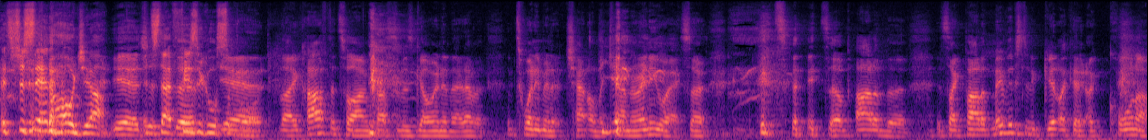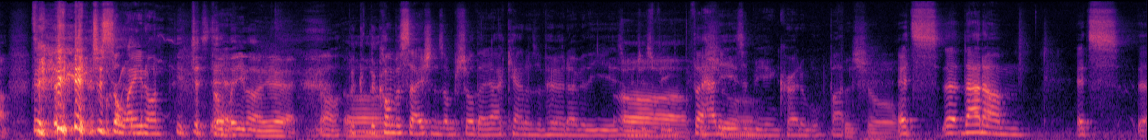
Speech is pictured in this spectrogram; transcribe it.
it's just there to hold you up. Yeah, it's, just that the- physical yeah, support. like half the time, customers go in and they'd have a twenty minute chat on the Yeah. counter anyway. So it's it's a part of the. It's like part of maybe they just to get like a, a corner just to lean on. just to Yeah. lean on. Yeah. Oh, the, the Uh, conversations I'm sure that our counters have heard over the years would just Oh, be if they for had ears sure. it'd be incredible. But For sure. it's that, that um it's uh,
